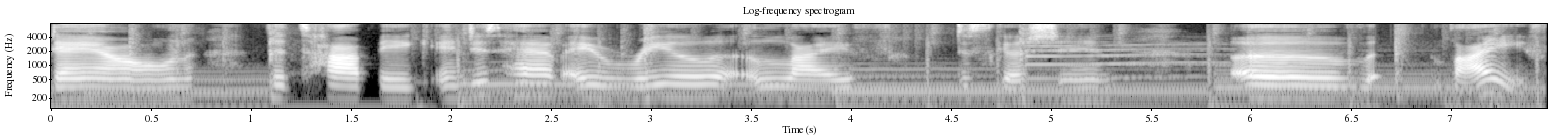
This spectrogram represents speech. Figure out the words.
down the topic and just have a real life discussion of life.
